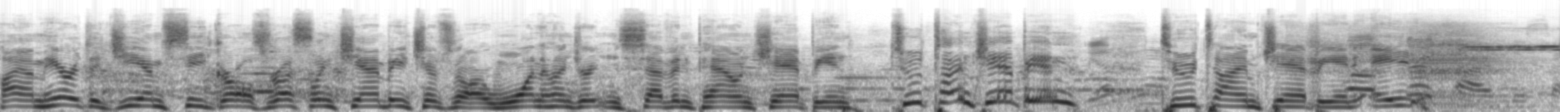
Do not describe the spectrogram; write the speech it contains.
Hi, I'm here at the GMC Girls Wrestling Championships with our 107 pound champion, two time champion? Two time champion, eight. Third time this time.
